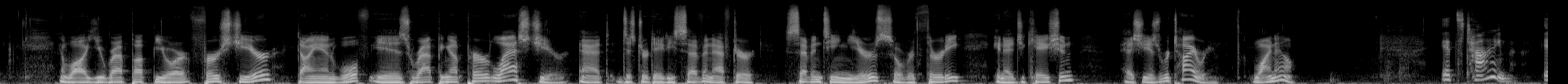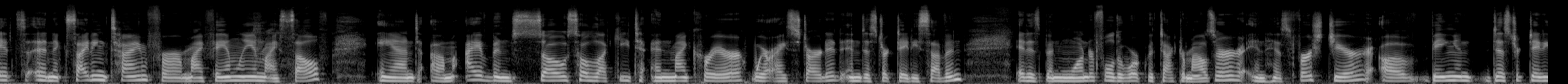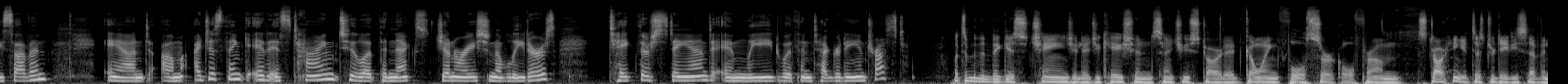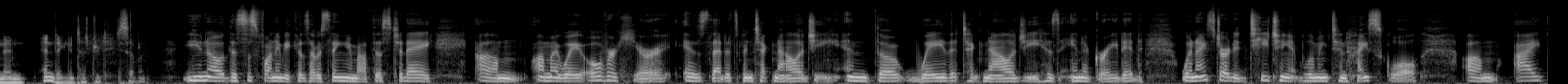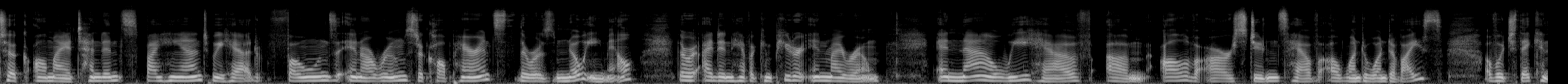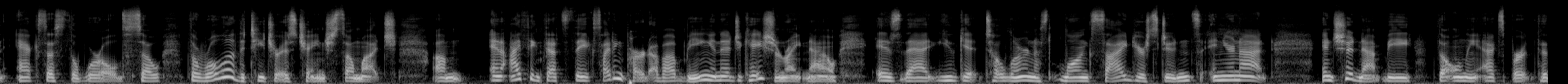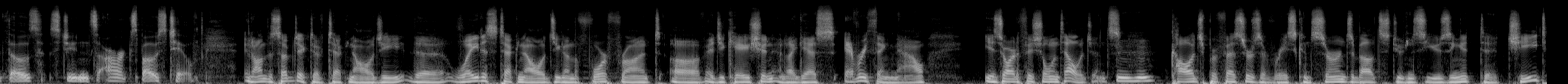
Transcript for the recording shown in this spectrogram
And while you wrap up your first year diane wolf is wrapping up her last year at district 87 after 17 years over 30 in education as she is retiring why now it's time. It's an exciting time for my family and myself. And um, I have been so, so lucky to end my career where I started in District 87. It has been wonderful to work with Dr. Mouser in his first year of being in District 87. And um, I just think it is time to let the next generation of leaders take their stand and lead with integrity and trust. What's been the biggest change in education since you started going full circle from starting at District 87 and ending at District 87? You know, this is funny because I was thinking about this today um, on my way over here. Is that it's been technology and the way that technology has integrated. When I started teaching at Bloomington High School, um, I took all my attendance by hand. We had phones in our rooms to call parents. There was no email. There were, I didn't have a computer in my room. And now we have um, all of our students have a one to one device of which they can access the world. So the role of the teacher has changed so much. Um, and I think that's the exciting part about being in education right now is that you get to learn alongside your students and you're not and should not be the only expert that those students are exposed to. And on the subject of technology, the latest technology on the forefront of education, and I guess everything now, is artificial intelligence. Mm-hmm. College professors have raised concerns about students using it to cheat.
